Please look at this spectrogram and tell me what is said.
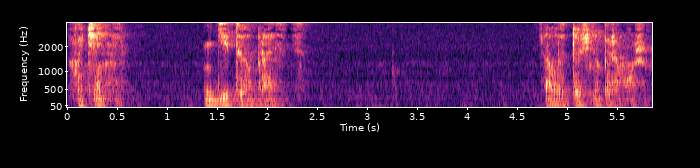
Хоча ні, діти образяться. Але точно переможемо.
